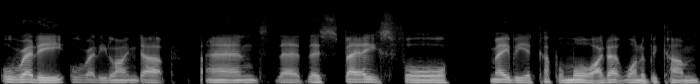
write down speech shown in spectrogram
already already lined up, and there there's space for maybe a couple more. I don't want to become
